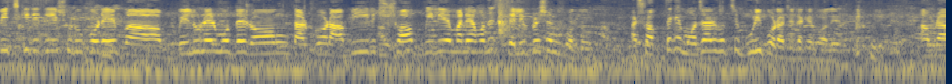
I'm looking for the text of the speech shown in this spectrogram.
পিচকিরি দিয়ে শুরু করে বেলুনের মধ্যে রং তারপর আবির সব মিলিয়ে মানে আমাদের সেলিব্রেশন হতো। আর সব থেকে মজার হচ্ছে বুড়ি পোড়া যেটাকে বলে। আমরা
